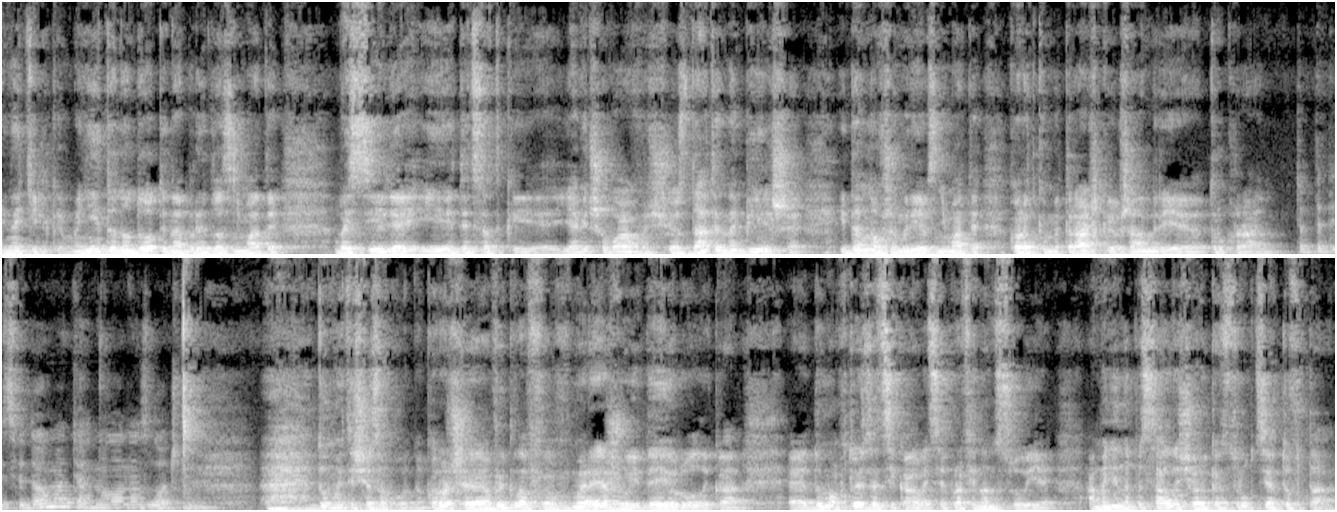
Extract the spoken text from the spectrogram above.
І не тільки. Мені до нудоти набридло знімати весілля і дитсадки. Я відчував, що здати на більше, і давно вже мріяв знімати короткометражки в жанрі Crime. Тобто підсвідомо тягнуло на злочин. Думайте що завгодно. Коротше, виклав в мережу ідею ролика. Е, Думав, хтось зацікавиться, профінансує. А мені написали, що реконструкція туфта.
